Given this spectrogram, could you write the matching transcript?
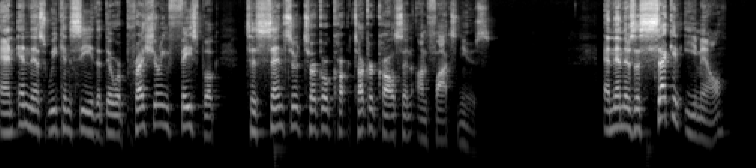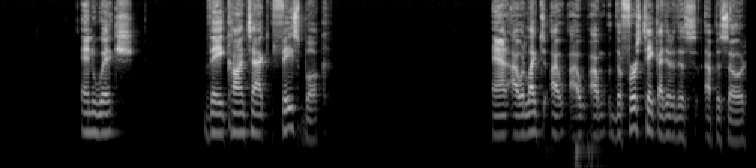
and in this, we can see that they were pressuring Facebook to censor Tucker Carlson on Fox News. And then there's a second email in which they contact Facebook. And I would like to, I, I, I, the first take I did of this episode,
